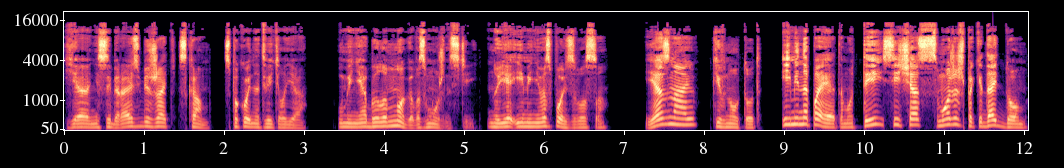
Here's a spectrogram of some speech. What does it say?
«Я не собираюсь бежать, Скам», — спокойно ответил я. «У меня было много возможностей, но я ими не воспользовался». «Я знаю», — кивнул тот. «Именно поэтому ты сейчас сможешь покидать дом.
